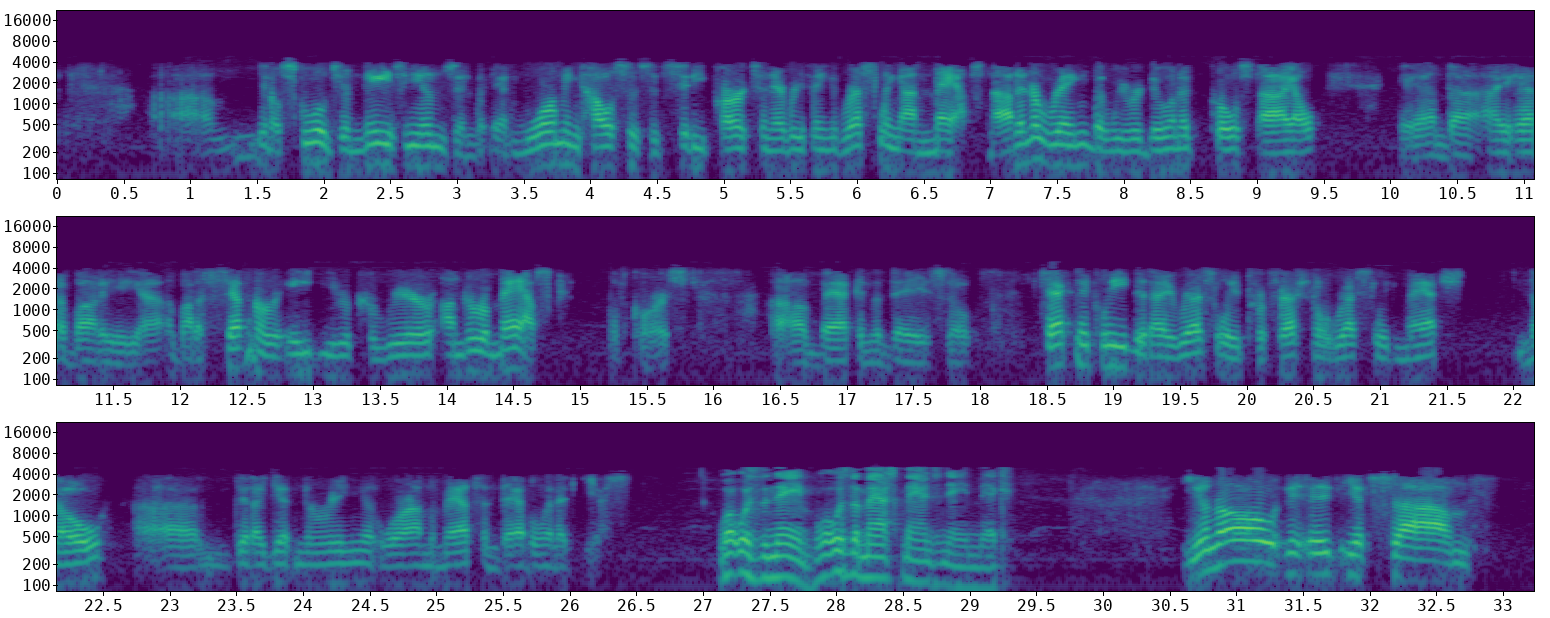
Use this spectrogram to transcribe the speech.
um, you know, school gymnasiums and, and warming houses at city parks and everything, wrestling on mats, not in a ring, but we were doing it pro style. And uh, I had about a uh, about a seven or eight year career under a mask, of course, uh, back in the day. So technically, did I wrestle a professional wrestling match? No. Uh, did I get in the ring or on the mats and dabble in it? Yes. What was the name? What was the masked man's name, Mick? You know, it, it, it's um,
